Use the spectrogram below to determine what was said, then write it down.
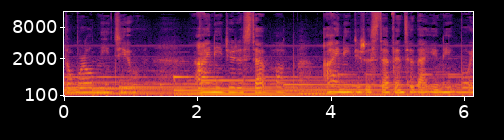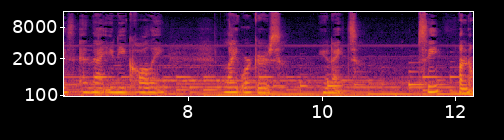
The world needs you. I need you to step up. I need you to step into that unique voice and that unique calling. Light workers, unite. See? Oh no.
